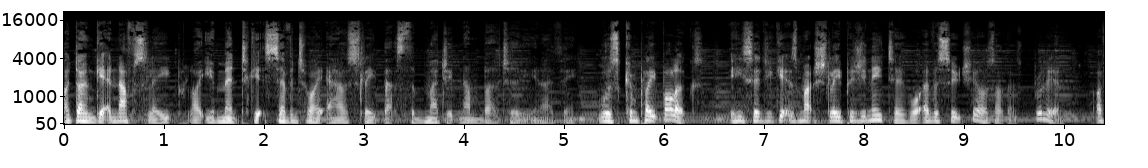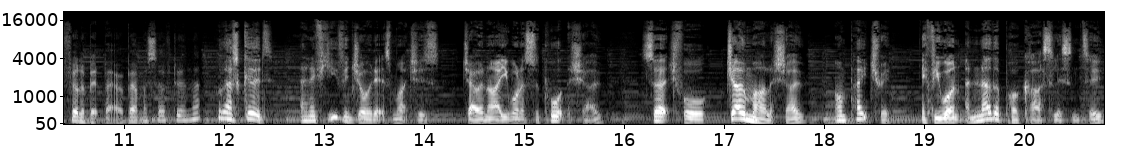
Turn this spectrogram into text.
I don't get enough sleep, like you're meant to get seven to eight hours sleep, that's the magic number to, you know, thing, was complete bollocks. He said you get as much sleep as you need to, whatever suits you. I was like, that's brilliant. I feel a bit better about myself doing that. Well, that's good. And if you've enjoyed it as much as Joe and I, you want to support the show, search for Joe Marler Show on Patreon. If you want another podcast to listen to,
